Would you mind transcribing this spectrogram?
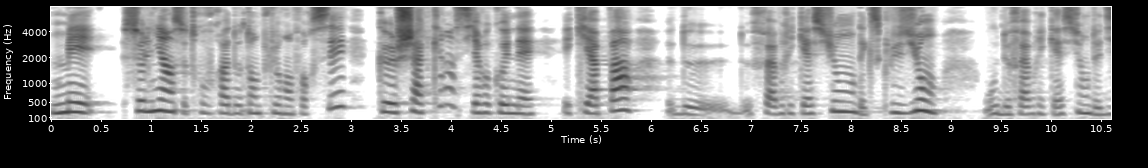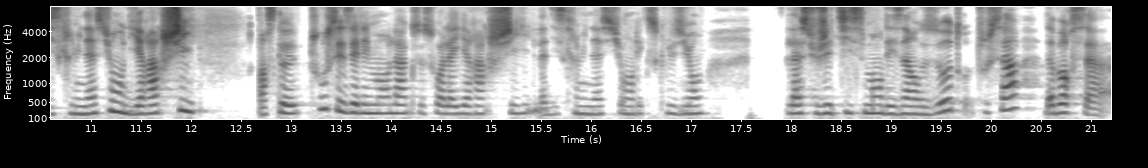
Mais ce lien se trouvera d'autant plus renforcé que chacun s'y reconnaît et qu'il n'y a pas de, de fabrication d'exclusion ou de fabrication de discrimination ou de hiérarchie. Parce que tous ces éléments-là, que ce soit la hiérarchie, la discrimination, l'exclusion, l'assujettissement des uns aux autres, tout ça, d'abord, ça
